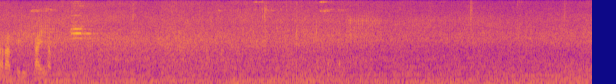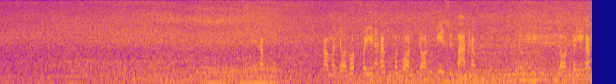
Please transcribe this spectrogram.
ตลาดเศรษฐกิจไทยครับ นี่ครับ เข้ามาจอดรถฟรีนะครับ เมื่อก่อนจอด 20 บาทครับเดี๋ยวนี้จอดฟรีครับ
